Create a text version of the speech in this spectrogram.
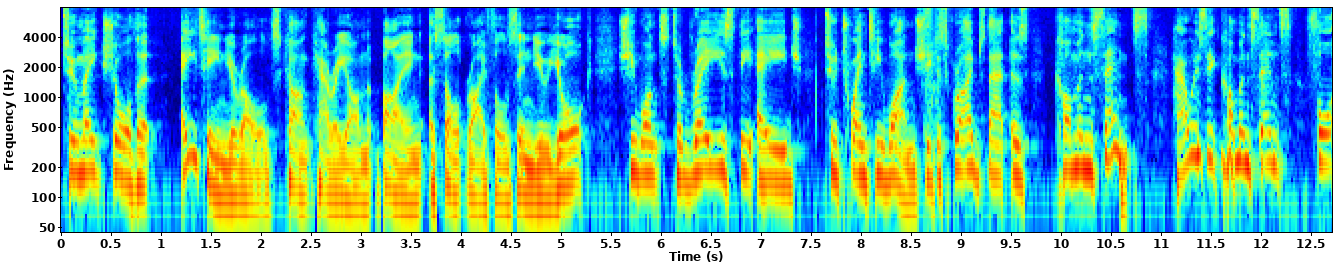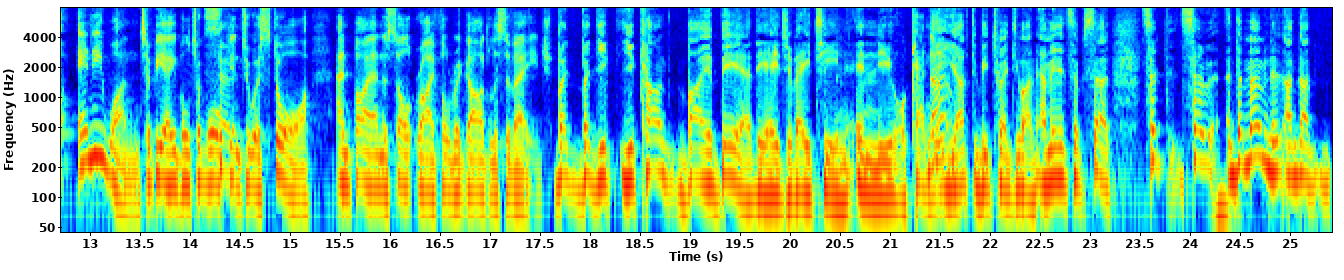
to make sure that 18 year olds can't carry on buying assault rifles in New York. She wants to raise the age to 21. She describes that as common sense. How is it common sense for anyone to be able to walk so, into a store and buy an assault rifle regardless of age? But but you you can't buy a beer at the age of 18 in New York, can no. you? You have to be 21. I mean, it's absurd. So so at the moment, I'm, I'm,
